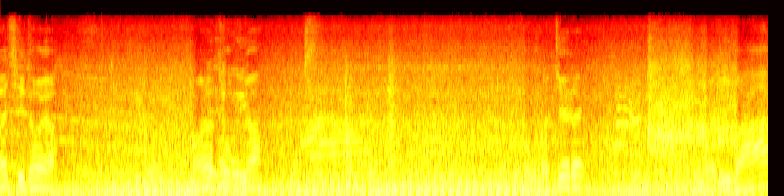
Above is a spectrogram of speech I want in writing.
nó chỉ thôi à? Nó là thùng nhá. Thùng là chết đấy. Thùng phải đi vá.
